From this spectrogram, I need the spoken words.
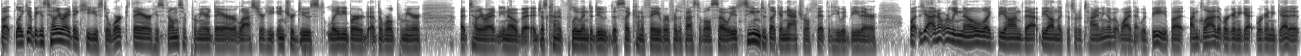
but like, yeah, because Telluride, like, he used to work there. His films have premiered there. Last year, he introduced Lady Bird at the world premiere at Telluride. You know, it just kind of flew in to do this like kind of favor for the festival. So it seemed like a natural fit that he would be there. But yeah, I don't really know like beyond that, beyond like the sort of timing of it, why that would be. But I'm glad that we're gonna get we're gonna get it.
